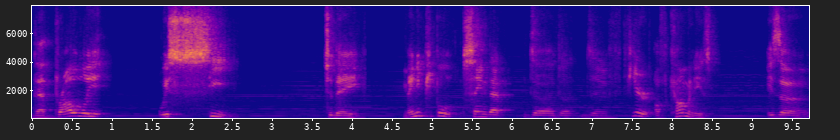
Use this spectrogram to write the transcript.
that probably we see today many people saying that the the, the fear of communism is a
